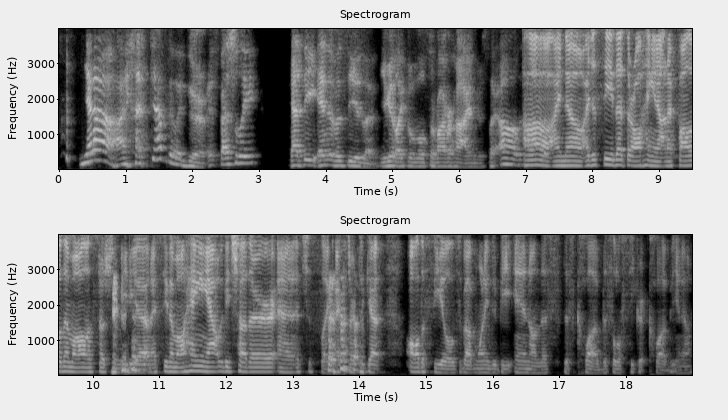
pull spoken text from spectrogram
yeah i definitely do especially at the end of a season, you get like the little survivor high, and you're just like, oh. oh, I know. I just see that they're all hanging out, and I follow them all on social media, and I see them all hanging out with each other, and it's just like I start to get all the feels about wanting to be in on this this club, this little secret club, you know.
